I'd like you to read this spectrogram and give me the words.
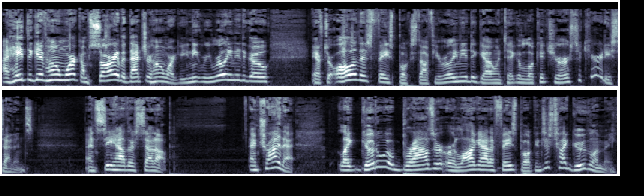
I hate to give homework. I'm sorry, but that's your homework. You need you really need to go after all of this Facebook stuff. You really need to go and take a look at your security settings and see how they're set up. And try that. Like go to a browser or log out of Facebook and just try googling me.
